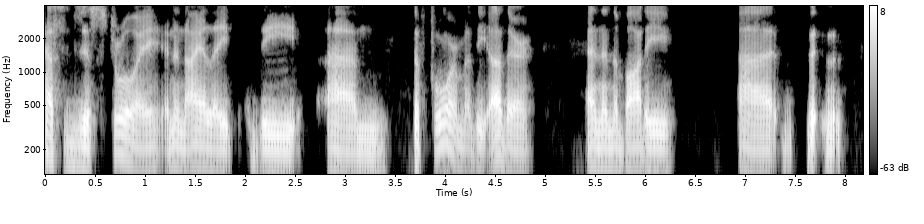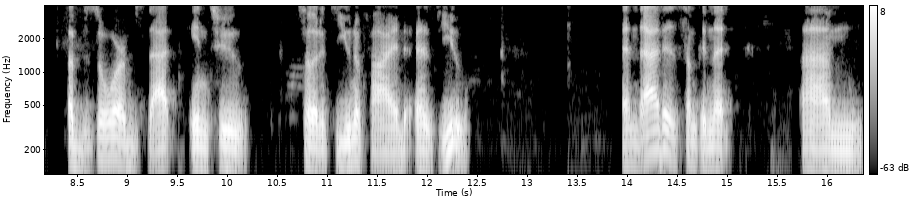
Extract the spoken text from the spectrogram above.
has to destroy and annihilate the um, the form of the other, and then the body uh, absorbs that into so that it's unified as you. And that is something that, um,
